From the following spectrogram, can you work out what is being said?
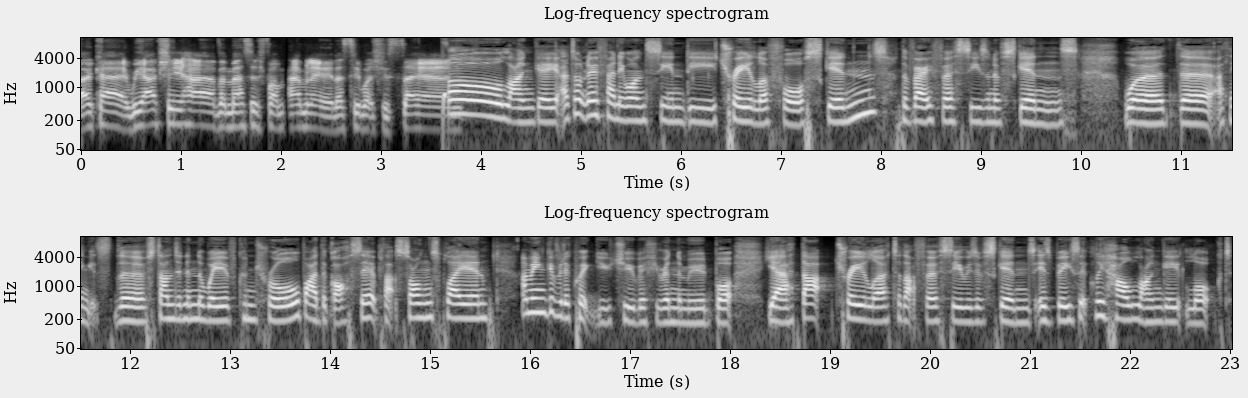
okay, we actually have a message from Emily. Let's see what she's saying. Oh, Langate. I don't know if anyone's seen the trailer for Skins, the very first season of Skins, where the, I think it's the Standing in the Way of Control by The Gossip, that song's playing. I mean, give it a quick YouTube if you're in the mood. But yeah, that trailer to that first series of Skins is basically how Langate looked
